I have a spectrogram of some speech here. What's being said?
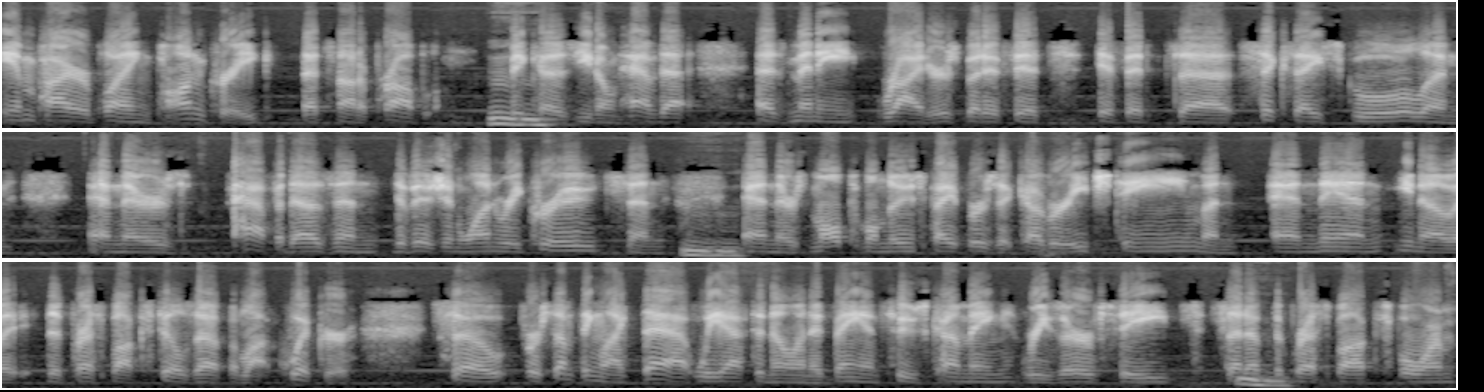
Empire playing Pond Creek, that's not a problem Mhm. because you don't have that as many riders. But if it's if it's a six A school and and there's half a dozen Division One recruits and Mhm. and there's multiple newspapers that cover each team and and then you know it, the press box fills up a lot quicker so for something like that we have to know in advance who's coming reserve seats set up Mhm. the press box for them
